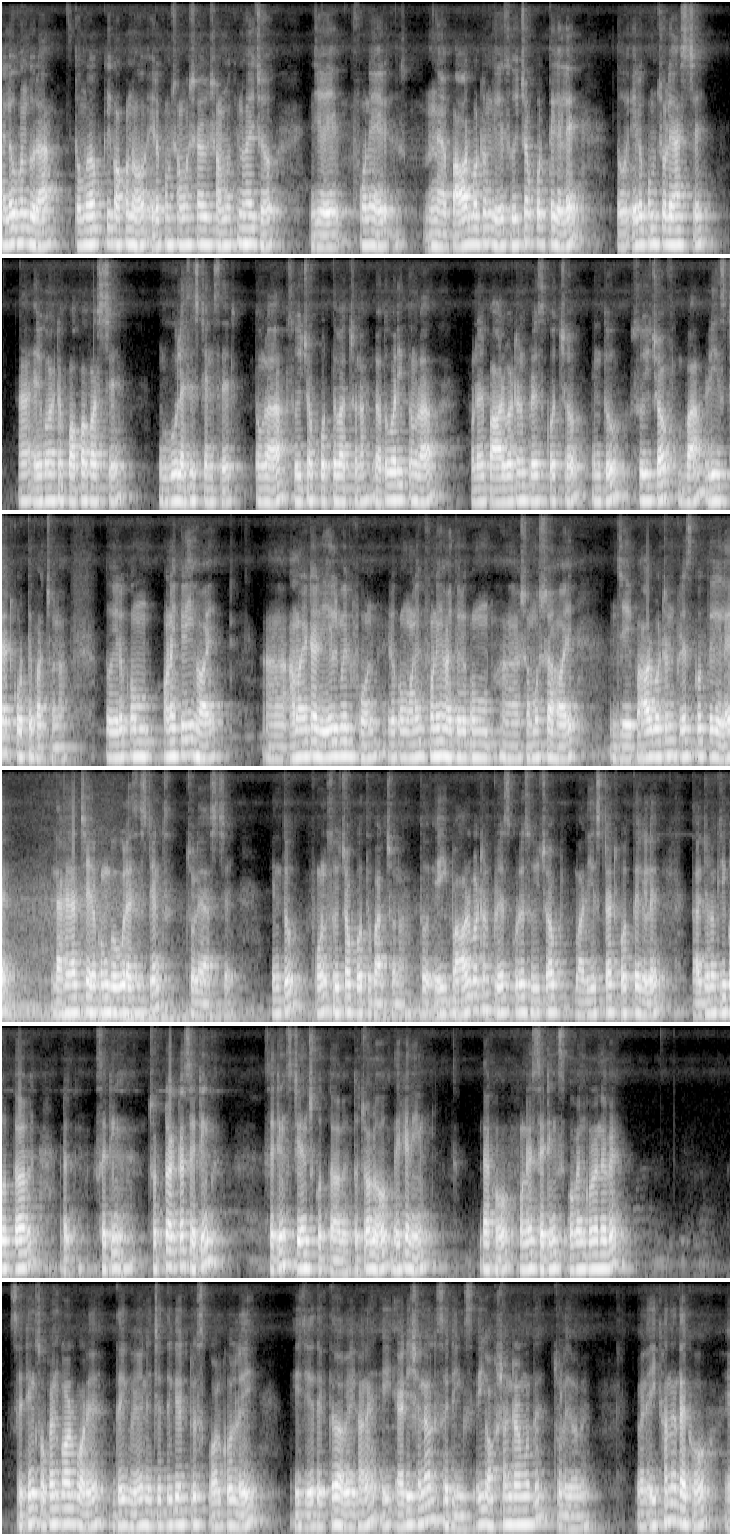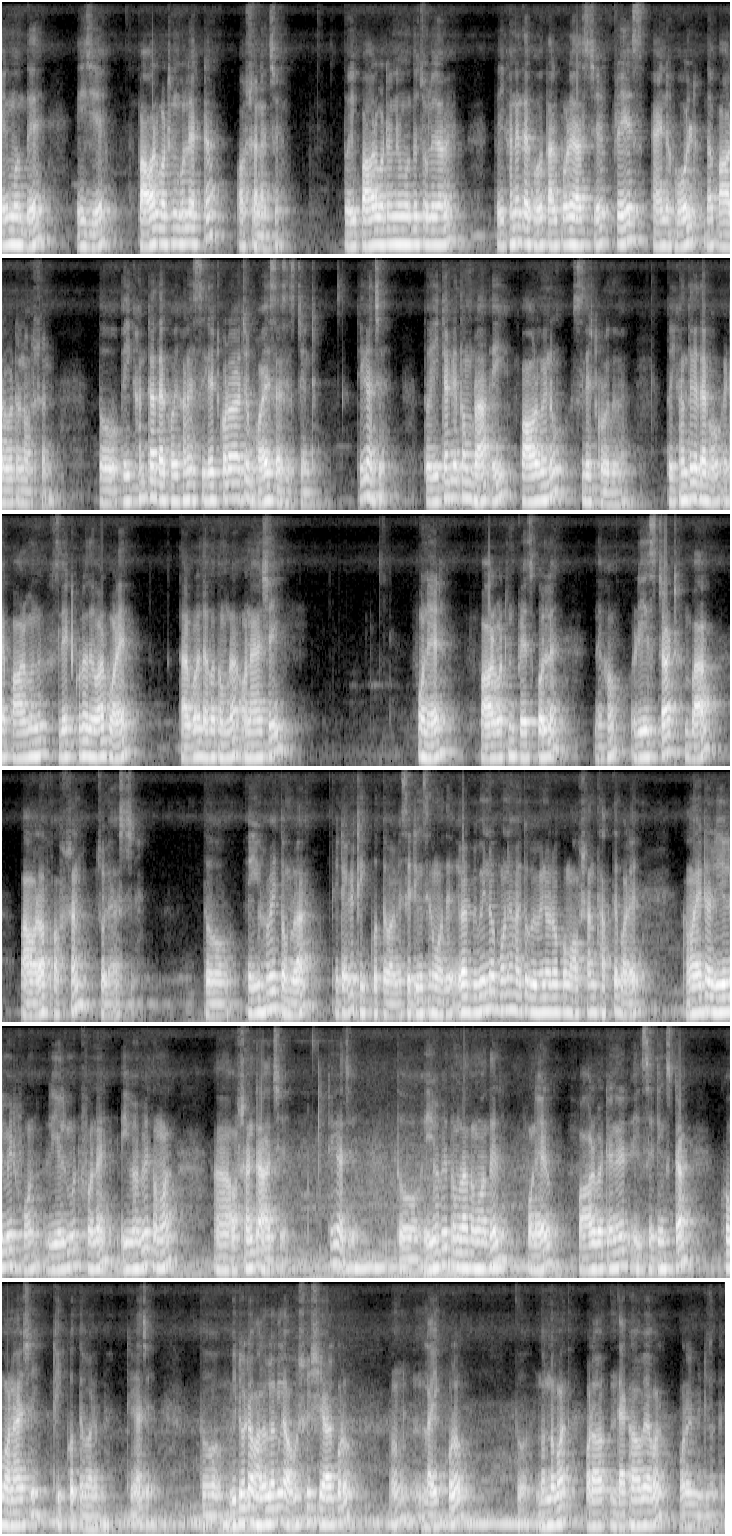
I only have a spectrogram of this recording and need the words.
Hello বন্ধুরা, তোমরাও কি কখনো এরকম সমস্যার সম্মুখীন হয়েছো যে ফোনের পাওয়ার বটন দিয়ে সুইচ অফ করতে গেলে তো এরকম চলে আসছে? হ্যাঁ এরকম একটা পপ আপ আসছে গুগল অ্যাসিস্ট্যান্সের তোমরা সুইচ অফ করতে পারছ না। যতবারই তোমরা ফোনের পাওয়ার বাটন প্রেস করছ, কিন্তু সুইচ অফ বা রিস্টার্ট করতে পারছ না। তো এরকম অনেকেরই হয়। আমার এটা রিয়েলমির ফোন এরকম অনেক ফোনেই হয়তো এরকম সমস্যা হয় যে পাওয়ার বাটন প্রেস করতে গেলে দেখা যাচ্ছে এরকম গুগল অ্যাসিস্ট্যান্ট চলে আসছে। কিন্তু ফোন সুইচ অফ করতে পারছ না। তো এই পাওয়ার বাটন প্রেস করে সুইচ অফ বা রিস্টার্ট করতে গেলে তার জন্য কী করতে হবে? সেটিং ছোট্ট একটা সেটিং সেটিংস চেঞ্জ করতে হবে। তো চলো দেখে নিই। দেখো ফোনের সেটিংস ওপেন করে নেবে। সেটিংস ওপেন করার পরে দেখবে নিচের দিকে একটু স্ক্রল করলেই এই যে দেখতে পাবে এখানে এই অ্যাডিশনাল সেটিংস এই অপশানটার মধ্যে চলে যাবে। এবার এইখানে দেখো, এর মধ্যে এই যে পাওয়ার বাটন বলে একটা অপশান আছে। তো এই পাওয়ার বাটনের মধ্যে চলে যাবে। তো এখানে দেখো, তারপরে আসছে press and hold the power button option তো এইখানটা দেখো, এখানে সিলেক্ট করা আছে ভয়েস অ্যাসিস্ট্যান্ট ঠিক আছে? তো এইটাকে তোমরা এই পাওয়ার মেনু সিলেক্ট করে দেবে। তো এখান থেকে দেখো, এটা পাওয়ার মেনু সিলেক্ট করে দেওয়ার পরে, তারপরে দেখো তোমরা অনায়াসেই ফোনের পাওয়ার বাটন প্রেস করলে, দেখো রিস্টার্ট বা পাওয়ার অফ অপশান চলে আসছে। তো এইভাবেই তোমরা এটাকে ঠিক করতে পারবে সেটিংসের মধ্যে। এবার বিভিন্ন ফোনে হয়তো বিভিন্ন রকম অপশান থাকতে পারে। আমার এটা রিয়েলমির ফোন রিয়েলমির ফোনে এইভাবে তোমার অপশানটা আছে। ঠিক আছে? তো এইভাবে তোমরা তোমাদের ফোনের পাওয়ার বাটনের এই সেটিংসটা খুব অনায়াসেই ঠিক করতে পারবে। ঠিক আছে? তো ভিডিওটা ভালো লাগলে অবশ্যই শেয়ার করো এবং লাইক করো। তো ধন্যবাদ। পরা দেখা হবে আবার পরের ভিডিওতে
